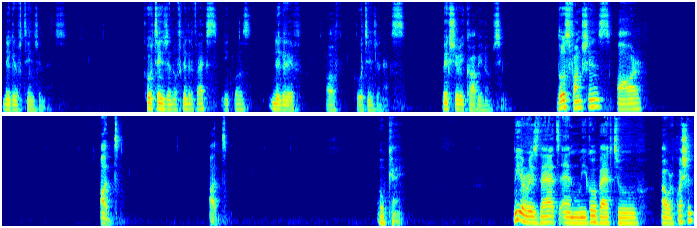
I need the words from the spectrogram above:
negative tangent x cotangent of negative x equals negative of cotangent x. Make sure you copy notes here. Those functions are odd. Odd. Okay. We erase that and we go back to our question.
